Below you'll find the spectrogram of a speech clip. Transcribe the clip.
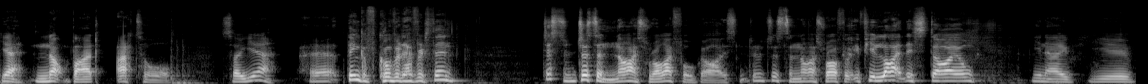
yeah, not bad at all. So yeah, uh, I think I've covered everything. Just, just a nice rifle, guys. Just a nice rifle. If you like this style, you know, you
